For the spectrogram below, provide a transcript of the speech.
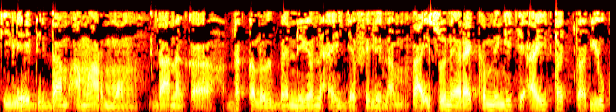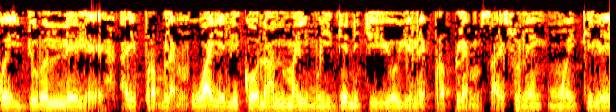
kiile di Dame Amar moom daanaka dakkalul benn yoon ay jëfilinam. Saay su ne rek mi ngi ci ay toj-toj yu koy jural léeg-léeg ay problème. Waaye li ko daan may muy génn ci yooyu le problème saay su kile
